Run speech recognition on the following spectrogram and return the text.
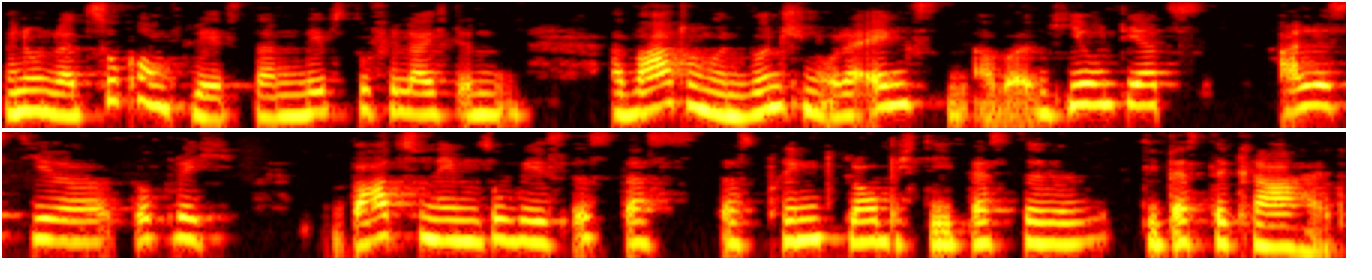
Wenn du in der Zukunft lebst, dann lebst du vielleicht in Erwartungen, Wünschen oder Ängsten. Aber im Hier und Jetzt alles dir wirklich wahrzunehmen, so wie es ist, das, das bringt, glaube ich, die beste, die beste Klarheit.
